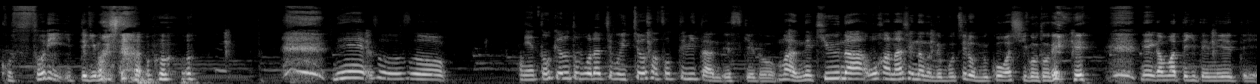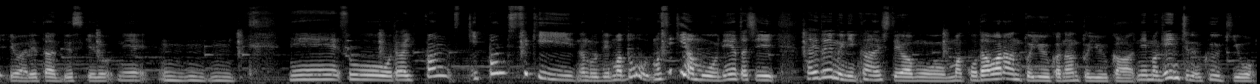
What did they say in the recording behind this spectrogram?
こっそり行ってきました。ね、そうそう。ね、東京の友達も一応誘ってみたんですけど、まあね、急なお話なので、もちろん向こうは仕事で ね、頑張ってきてねって言われたんですけど、ね、うんうんうん。ねそう、だから一般、一般席なので、まあどう、まあ席はもうね、私、サイド M に関してはもう、まあこだわらんというか、なんというか、ね、まあ現地の空気を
